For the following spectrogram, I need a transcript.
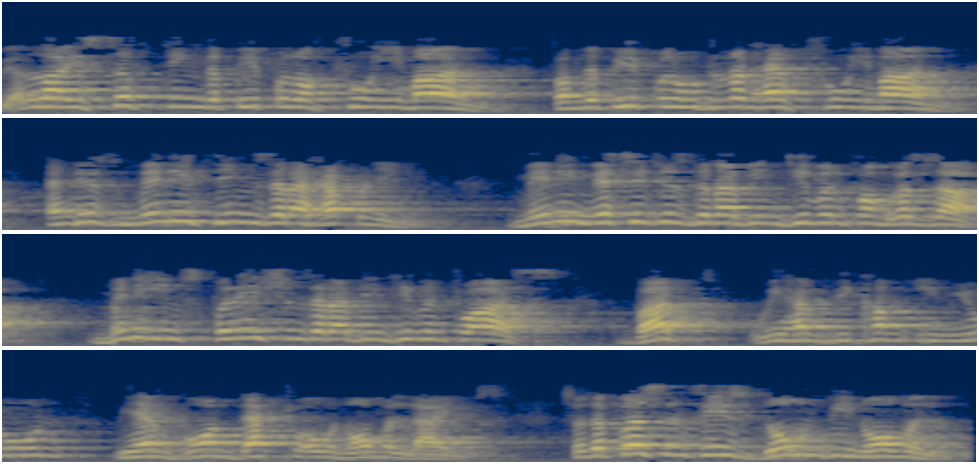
Where Allah is sifting the people of true iman from the people who do not have true iman. And there's many things that are happening. Many messages that are being given from Gaza. Many inspirations that are being given to us. But we have become immune. We have gone back to our normal lives. So the person says, don't be normal.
